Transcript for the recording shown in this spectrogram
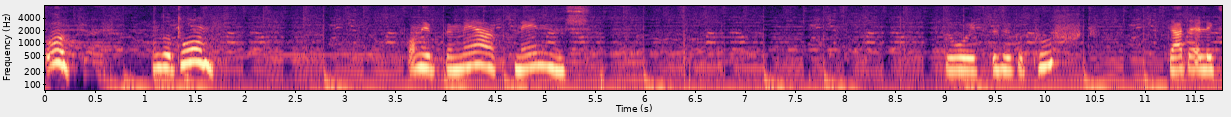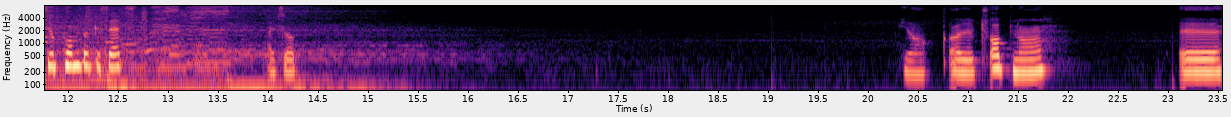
Oh, unser Turm. Gar nicht bemerkt, Mensch. So, jetzt ein bisschen gepusht. Der hat eine Elixierpumpe gesetzt. Also. Ja, als ob, ne? Äh.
